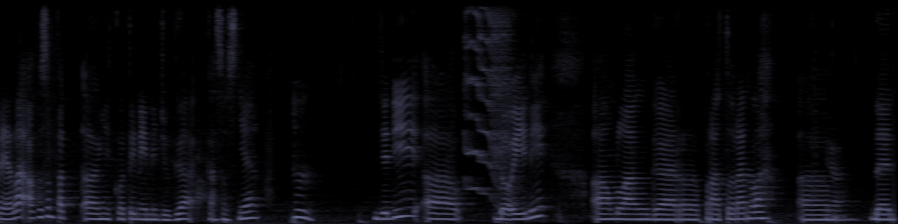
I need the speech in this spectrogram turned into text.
Ternyata aku sempat uh, ngikutin ini juga kasusnya. jadi uh, doi ini uh, melanggar peraturan lah um, Ya. dan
